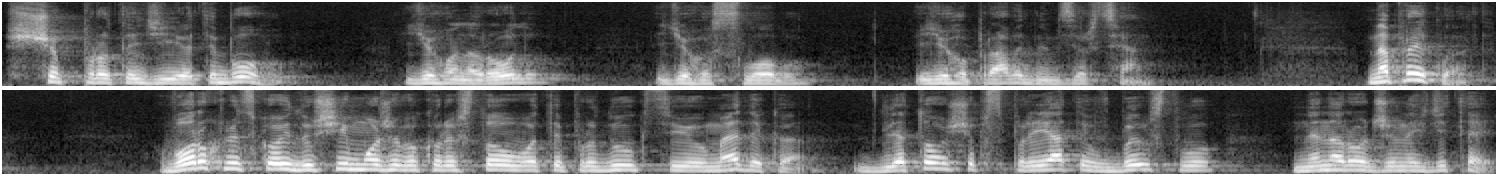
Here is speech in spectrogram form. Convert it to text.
щоб протидіяти Богу. Його народу, Його слову, Його праведним зірцям. Наприклад, ворог людської душі може використовувати продукцію медика для того, щоб сприяти вбивству ненароджених дітей.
